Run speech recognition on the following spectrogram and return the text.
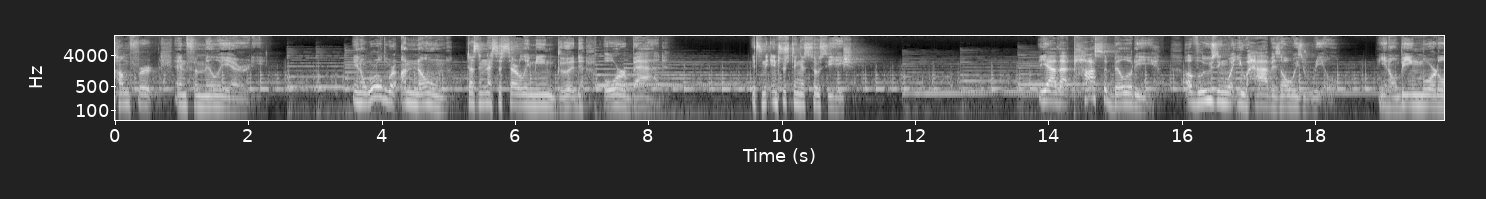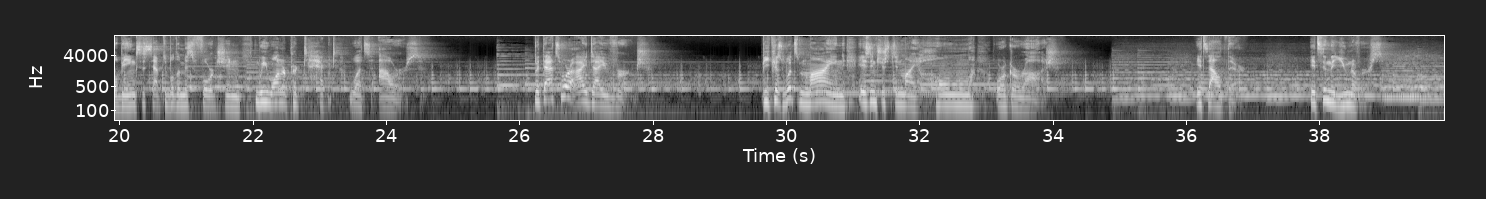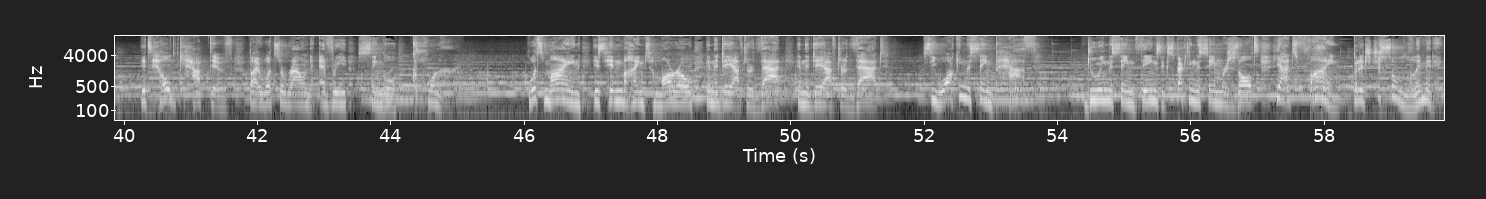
comfort and familiarity. In a world where unknown doesn't necessarily mean good or bad, it's an interesting association. Yeah, that possibility of losing what you have is always real. You know, being mortal, being susceptible to misfortune, we want to protect what's ours. But that's where I diverge. Because what's mine isn't just in my home or garage. It's out there. It's in the universe. It's held captive by what's around every single corner. What's mine is hidden behind tomorrow and the day after that and the day after that. See, walking the same path, doing the same things, expecting the same results, yeah, it's fine, but it's just so limiting.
